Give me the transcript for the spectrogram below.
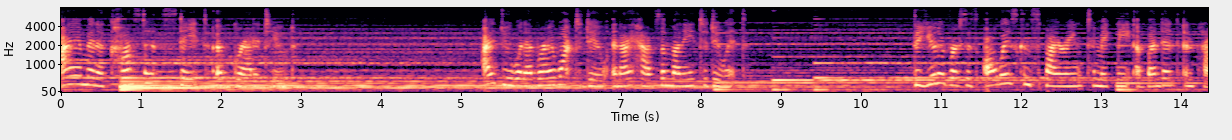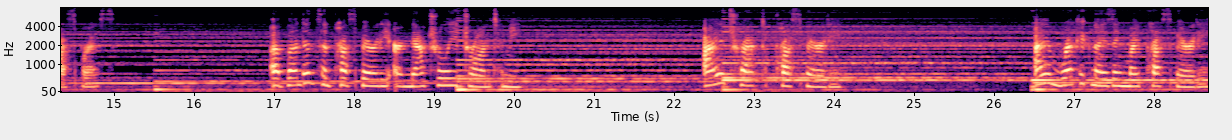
I am in a constant state of gratitude. I do whatever I want to do and I have the money to do it. The universe is always conspiring to make me abundant and prosperous. Abundance and prosperity are naturally drawn to me. I attract prosperity. I am recognizing my prosperity.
